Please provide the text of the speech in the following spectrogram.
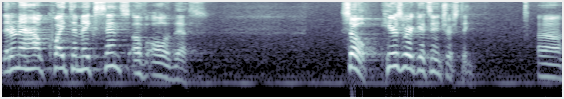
They don't know how quite to make sense of all of this. So, here's where it gets interesting. Uh,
